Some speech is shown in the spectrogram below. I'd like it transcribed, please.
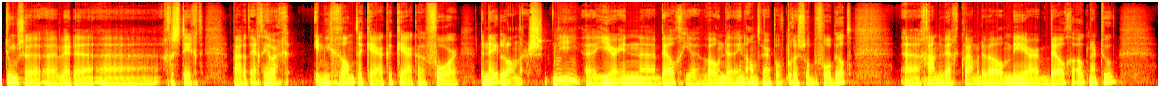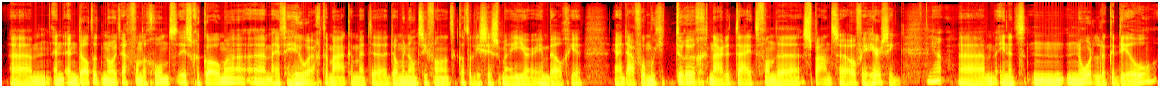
toen ze werden gesticht, waren het echt heel erg immigrantenkerken, kerken voor de Nederlanders die eh, hier in België woonden, in Antwerpen of Brussel bijvoorbeeld. Gaandeweg kwamen er wel meer Belgen ook naartoe. Ehm, en, en dat het nooit echt van de grond is gekomen, ehm, heeft heel erg te maken met de dominantie van het katholicisme hier in België. Ja, en daarvoor moet je terug naar de tijd van de Spaanse overheersing. Ja. Ehm, in het noordelijke deel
